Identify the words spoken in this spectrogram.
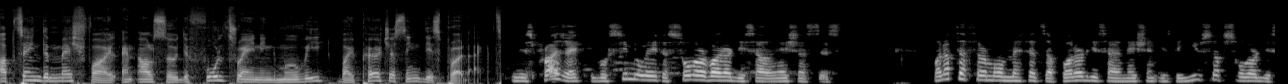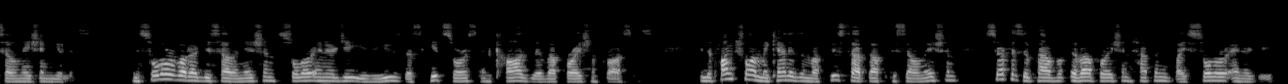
Obtain the mesh file and also the full training movie by purchasing this product. In this project, we will simulate a solar water desalination system. One of the thermal methods of water desalination is the use of solar desalination units. In solar water desalination, solar energy is used as heat source and causes the evaporation process. In the functional mechanism of this type of desalination, surface evaporation happens by solar energy.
